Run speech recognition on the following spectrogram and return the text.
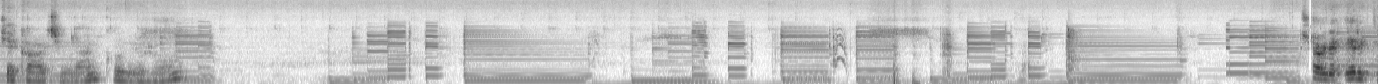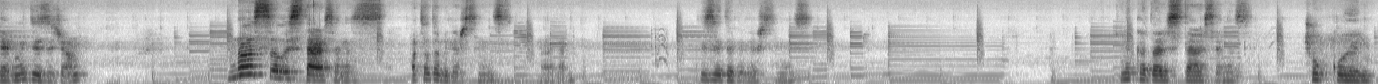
kek harcından koyuyorum. Şöyle eriklerimi dizeceğim. Nasıl isterseniz atabilirsiniz. Böyle. Dizebilirsiniz. Ne kadar isterseniz. Çok koyun,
